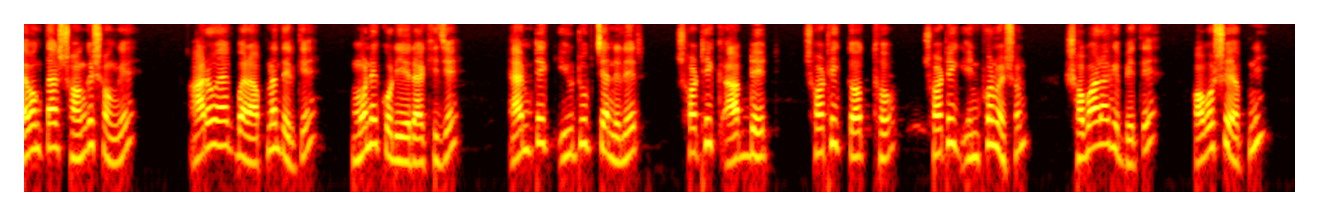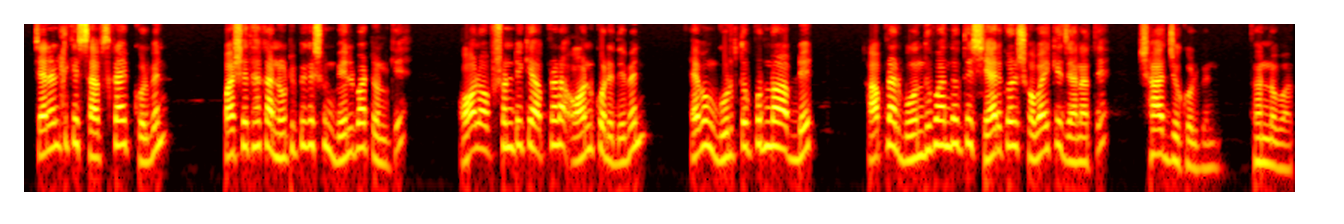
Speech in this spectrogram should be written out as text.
এবং তার সঙ্গে সঙ্গে আরও একবার আপনাদেরকে মনে করিয়ে রাখি যে অ্যামটেক ইউটিউব চ্যানেলের সঠিক আপডেট, সঠিক তথ্য, সঠিক ইনফরমেশন সবার আগে পেতে অবশ্যই আপনি চ্যানেলটিকে সাবস্ক্রাইব করবেন, পাশে থাকা নোটিফিকেশন বেল বাটনকে অল অপশনটিকে আপনারা অন করে দেবেন এবং গুরুত্বপূর্ণ আপডেট আপনার বন্ধু বান্ধবদের শেয়ার করে সবাইকে জানাতে সাহায্য করবেন। ধন্যবাদ।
